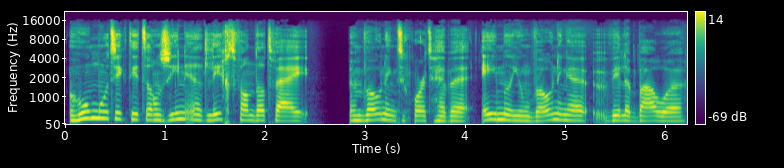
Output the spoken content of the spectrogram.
hoe moet ik dit dan zien in het licht van dat wij een woningtekort hebben, 1 miljoen woningen willen bouwen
